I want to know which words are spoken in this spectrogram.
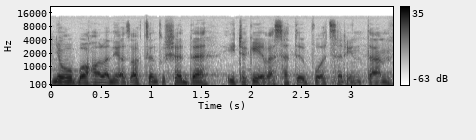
nyomóban hallani az akcentusát, de így csak élvezhetőbb volt szerintem.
